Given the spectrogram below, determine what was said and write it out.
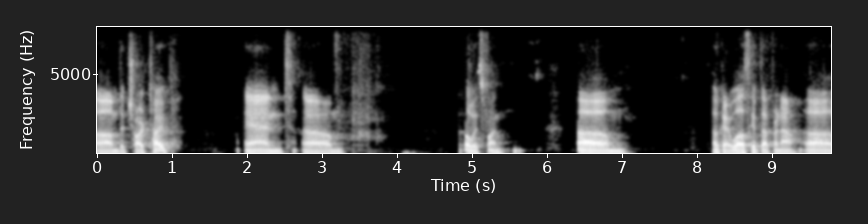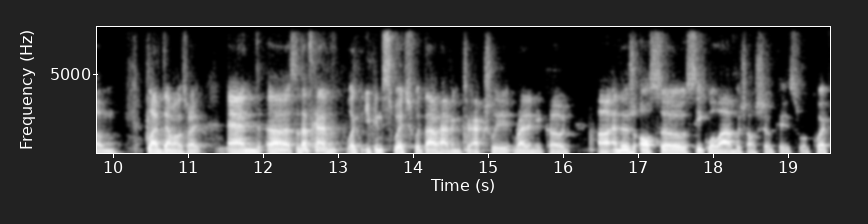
um, the chart type. And um, always fun. Um, okay, well, I'll skip that for now. Um, live demos, right? And uh, so that's kind of like you can switch without having to actually write any code. Uh, and there's also SQL Lab, which I'll showcase real quick.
